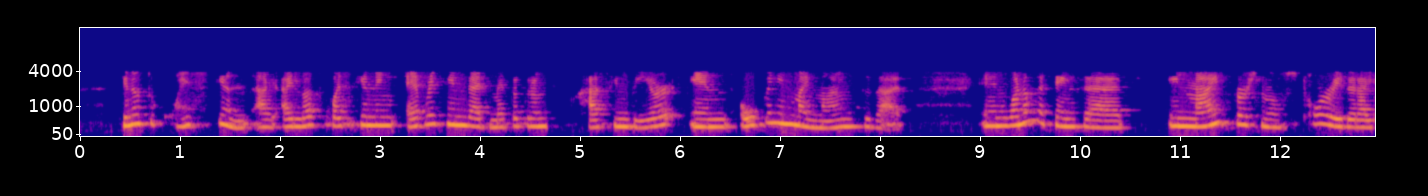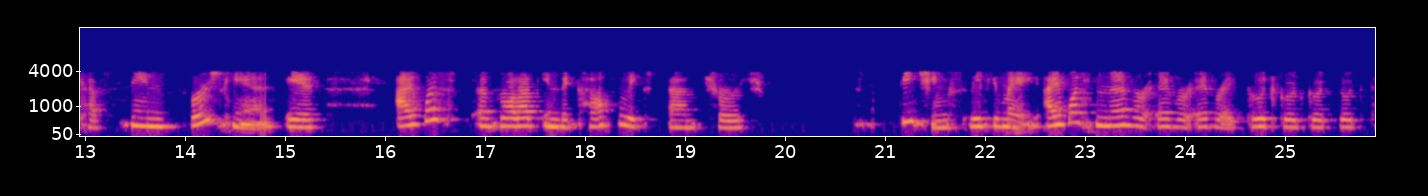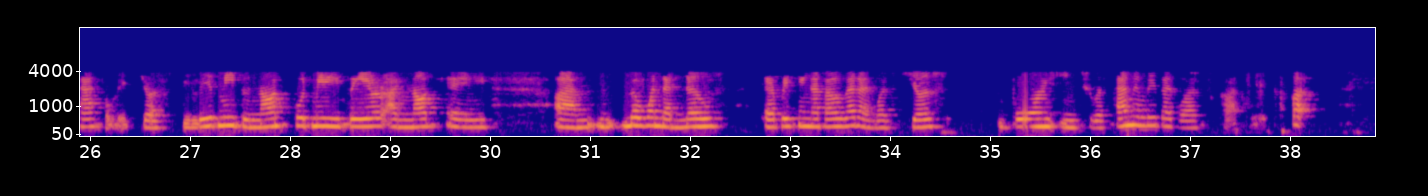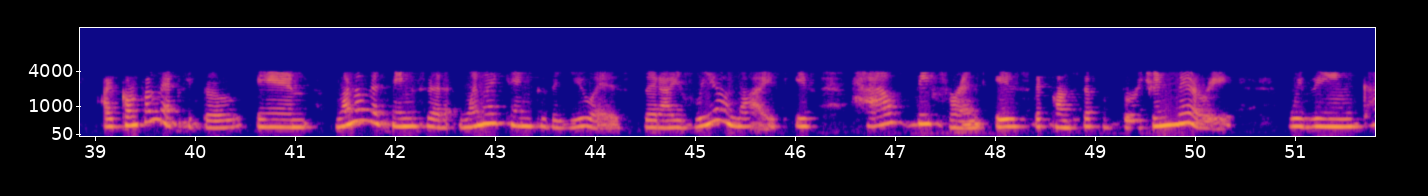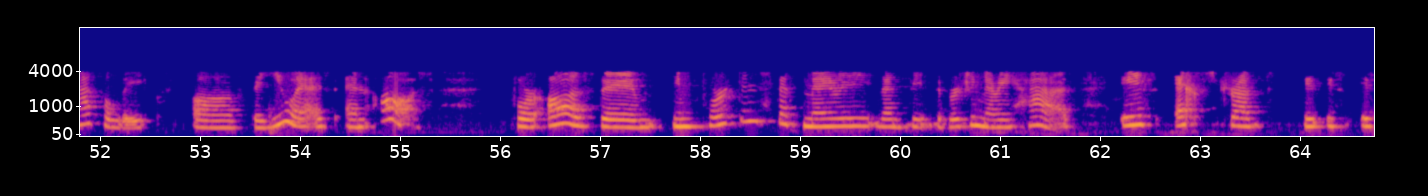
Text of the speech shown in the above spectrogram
you know, to question. I, I love questioning everything that Metatron has in there and opening my mind to that. And one of the things that in my personal story that I have seen firsthand is I was uh, brought up in the Catholic um, Church teachings, if you may. I was never, ever, ever a good, good, good, good Catholic. Just believe me, do not put me there. I'm not a, um, no one that knows everything about that. I was just born into a family that was Catholic. But I come from Mexico and one of the things that when I came to the U.S. that I realized is how different is the concept of Virgin Mary within Catholics of the U.S. and us. For us, the importance that Mary, that the, the Virgin Mary has, is extra is, is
